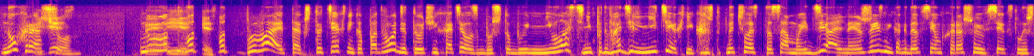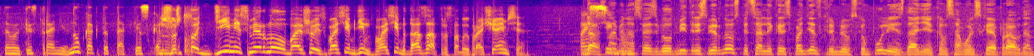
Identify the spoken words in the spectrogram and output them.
Ну, хорошо. Есть. Ну вот, вот, вот бывает так, что техника подводит, и очень хотелось бы, чтобы ни власти не подводили, ни техника, чтобы началась та самая идеальная жизнь, когда всем хорошо и всех слышно в этой стране. Ну, как-то так я скажу. Ну что, Диме Смирнову большое спасибо. Дим, спасибо, до завтра с тобой прощаемся. Спасибо. Да, с нами на связи был Дмитрий Смирнов, специальный корреспондент в Кремлевском пуле издания «Комсомольская правда».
